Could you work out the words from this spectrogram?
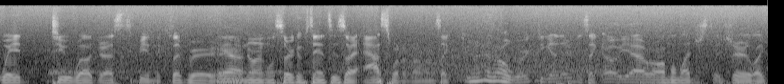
way too well dressed to be in the Clipper Yeah. in normal circumstances. So I asked one of them, I was like, "Do you guys all work together?" And he's like, "Oh yeah, we're all in the legislature." Like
